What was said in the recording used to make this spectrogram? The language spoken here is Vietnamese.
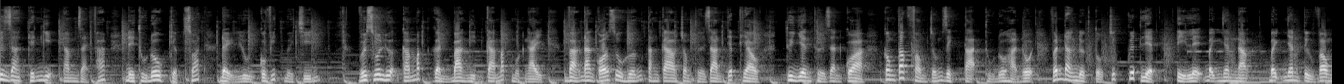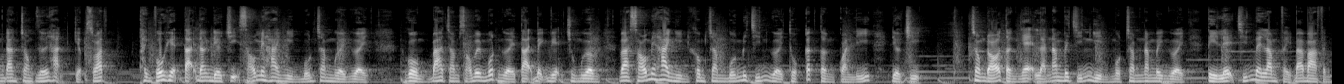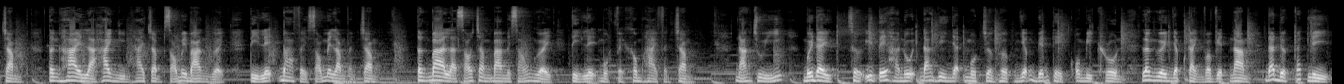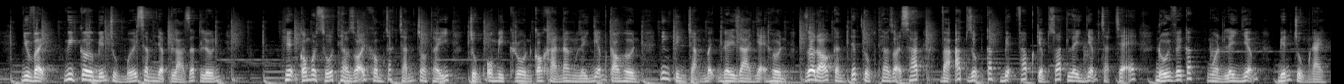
chuyên gia kiến nghị 5 giải pháp để thủ đô kiểm soát đẩy lùi Covid-19. Với số lượng ca mắc gần 3.000 ca mắc một ngày và đang có xu hướng tăng cao trong thời gian tiếp theo. Tuy nhiên, thời gian qua, công tác phòng chống dịch tại thủ đô Hà Nội vẫn đang được tổ chức quyết liệt, tỷ lệ bệnh nhân nặng, bệnh nhân tử vong đang trong giới hạn kiểm soát. Thành phố hiện tại đang điều trị 62.410 người, gồm 361 người tại bệnh viện trung ương và 62.049 người thuộc các tầng quản lý điều trị. Trong đó tầng nhẹ là 59.150 người, tỷ lệ 95,33%, tầng 2 là 2.263 người, tỷ lệ 3,65%, tầng 3 là 636 người, tỷ lệ 1,02%. Đáng chú ý, mới đây, Sở Y tế Hà Nội đã ghi nhận một trường hợp nhiễm biến thể Omicron là người nhập cảnh vào Việt Nam đã được cách ly. Như vậy, nguy cơ biến chủng mới xâm nhập là rất lớn. Hiện có một số theo dõi không chắc chắn cho thấy chủng Omicron có khả năng lây nhiễm cao hơn nhưng tình trạng bệnh gây ra nhẹ hơn. Do đó cần tiếp tục theo dõi sát và áp dụng các biện pháp kiểm soát lây nhiễm chặt chẽ đối với các nguồn lây nhiễm biến chủng này.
